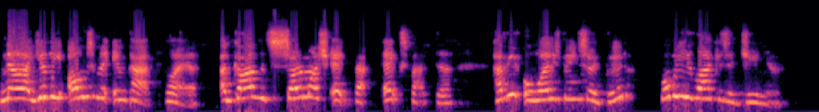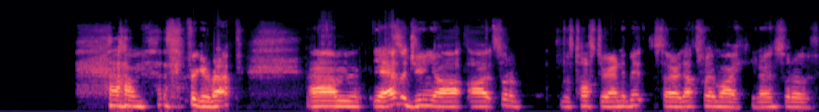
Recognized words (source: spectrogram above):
Now, you're the ultimate impact player, a guy with so much X factor. Have you always been so good? What were you like as a junior? Um, pretty good rap. Um, yeah, as a junior, I, I, sort of was tossed around a bit, so that's where my you know sort of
